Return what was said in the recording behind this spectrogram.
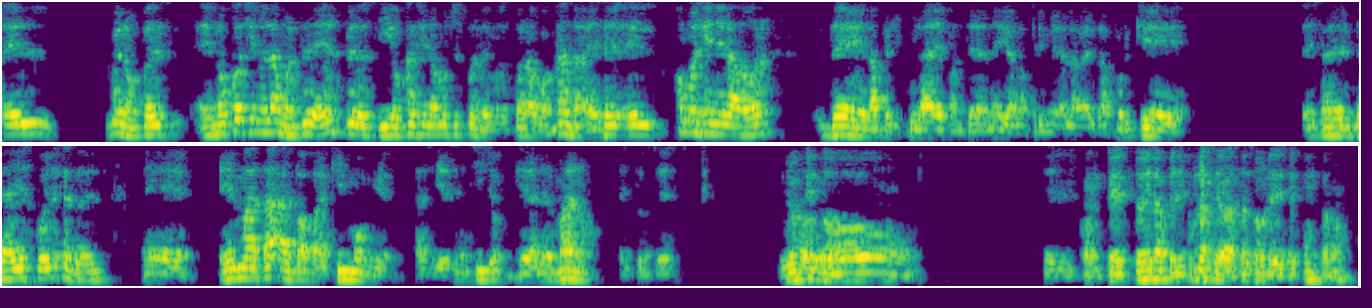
él, bueno, pues eh, no ocasiona la muerte de él, pero sí ocasiona muchos problemas para Wakanda. Es el, el- como el generador de la película de Pantera Negra, la primera, la verdad, porque esta vez ya hay spoilers, entonces eh, él mata al papá de Killmonger, así de sencillo, que era el hermano. Entonces, Creo que todo el contexto de la película se basa sobre ese punto, ¿no?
